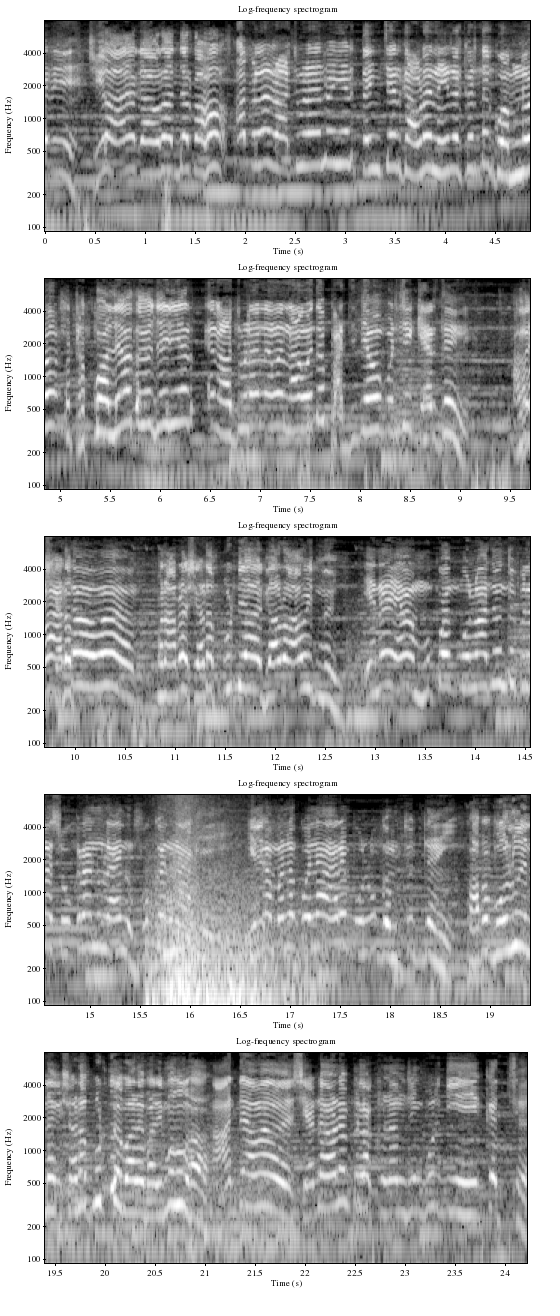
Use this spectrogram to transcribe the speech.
કરી. ચીરો આયા ગાવડા અંદર પાહો. આ પેલા રાજવાડાનો યાર ત્રણ ચાર ગાવડા નહીં રખડતા ગોમનો. તો ઠપકો લ્યા તમે યાર. એ રાજુડાને હવે ના હોય તો ભાજી દેવો પડશે ઘેર જઈને. પણ આપણે શેડા ફૂટ દે ગાવડો આવી જ નહીં. એને હવે હું કોઈક બોલવા જાઉં તો પેલા છોકરાનું લાઈન ઊભું કરી નાખી. એટલે મને કોઈના હારે બોલવું ગમતું જ નહીં. આપણે બોલવું એને શેડા પૂરતો બારે બારી હું હા? હા તે હવે શેડા આવે પેલા ખૂણામજી પૂરતી એક જ છે.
